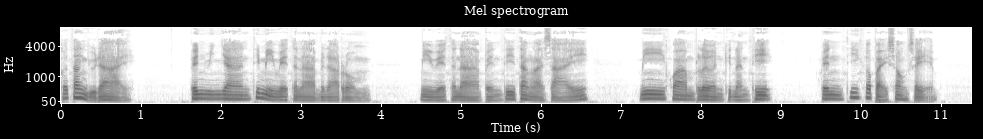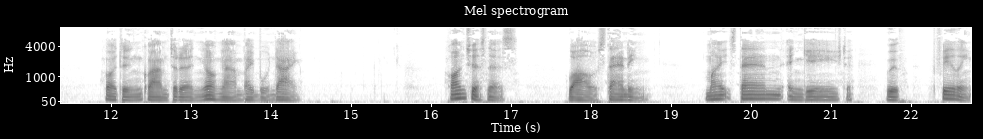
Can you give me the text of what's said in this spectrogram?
ก็ตั้งอยู่ได้ เป็นวิญญาณที่มีเวทนาเป็นอารมณ์ มีเวทนาเป็นที่ตั้งอาศัย มีความเพลินกินันทิเป็นที่เข้าไปช่องเสพ ก็ถึงความเจริญงอกงามไปบูรได้ consciousness while standing might stand engaged with feeling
